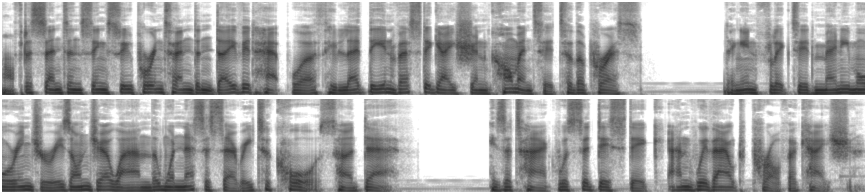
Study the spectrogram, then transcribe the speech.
After sentencing Superintendent David Hepworth, who led the investigation, commented to the press Ling inflicted many more injuries on Joanne than were necessary to cause her death. His attack was sadistic and without provocation.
